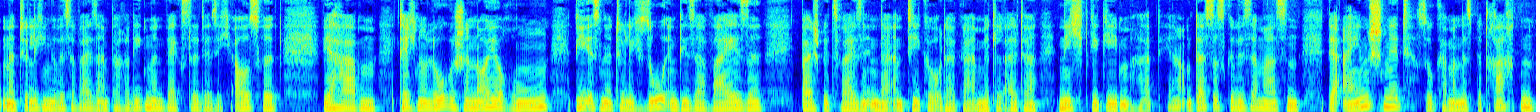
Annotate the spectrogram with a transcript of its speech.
natürlich in gewisser Weise ein Paradigmenwechsel, der sich auswirkt. Wir haben technologische Neuerungen, die es natürlich so in dieser Weise beispielsweise in der Antike oder gar im Mittelalter nicht gegeben hat. Ja, und das ist gewissermaßen der Einschnitt, so kann man es betrachten,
